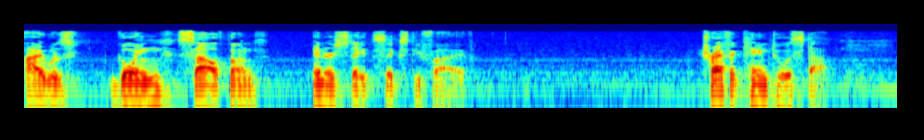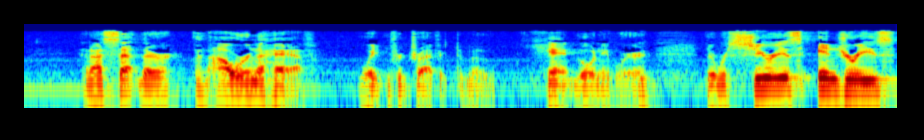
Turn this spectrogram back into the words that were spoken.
I was going south on Interstate 65. Traffic came to a stop. And I sat there an hour and a half waiting for traffic to move. Can't go anywhere. There were serious injuries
